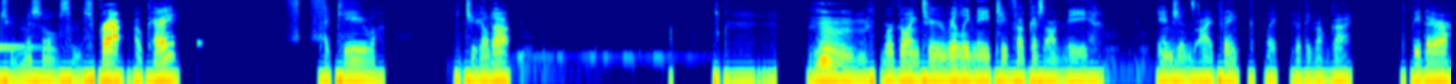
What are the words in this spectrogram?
Two missiles, some scrap. Okay. Thank you. Get you healed up. Hmm, we're going to really need to focus on the engines, I think. Wait, you're the wrong guy. To be there.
